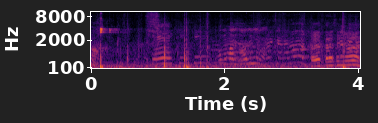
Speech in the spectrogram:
Ah, ¿Qué, qué, qué? Está atrás, señor.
